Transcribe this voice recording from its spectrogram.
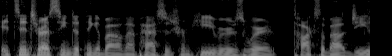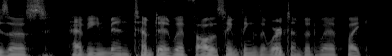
it's interesting to think about that passage from Hebrews where it talks about Jesus having been tempted with all the same things that we're tempted with. Like,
